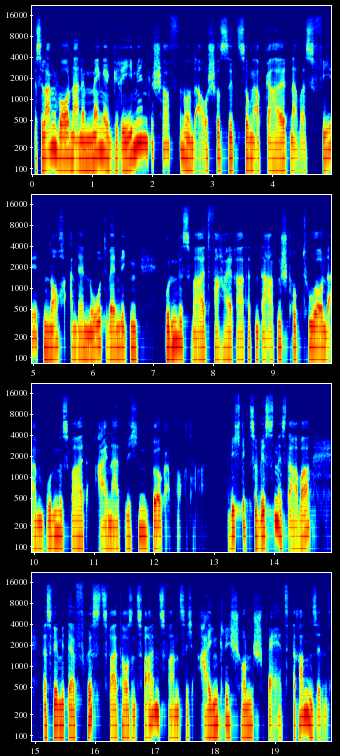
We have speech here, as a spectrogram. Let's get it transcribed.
Bislang wurden eine Menge Gremien geschaffen und Ausschusssitzungen abgehalten, aber es fehlt noch an der notwendigen bundesweit verheirateten Datenstruktur und einem bundesweit einheitlichen Bürgerportal. Wichtig zu wissen ist aber, dass wir mit der Frist 2022 eigentlich schon spät dran sind.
